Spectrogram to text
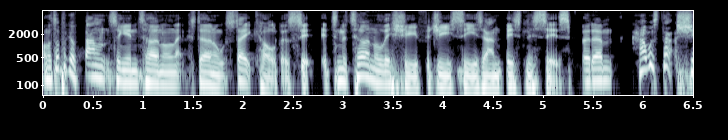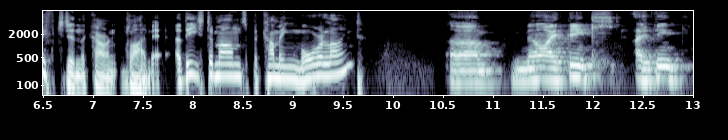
On the topic of balancing internal and external stakeholders, it, it's an eternal issue for GCs and businesses. But um, how has that shifted in the current climate? Are these demands becoming more aligned? Um, no, I think I think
